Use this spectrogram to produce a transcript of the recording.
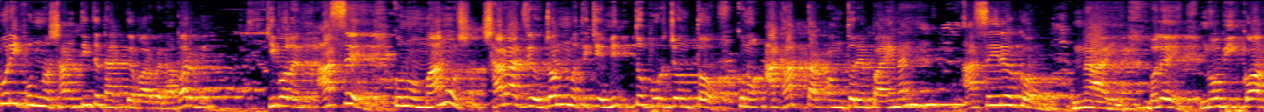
পরিপূর্ণ শান্তিতে থাকতে পারবে না, পারবে? কি বলেন? আছে কোনো মানুষ সারা যে জন্ম থেকে মৃত্যু পর্যন্ত কোনো আঘাত তার অন্তরে পায় নাই? আছে এরকম? নাই। বলে নবী কন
